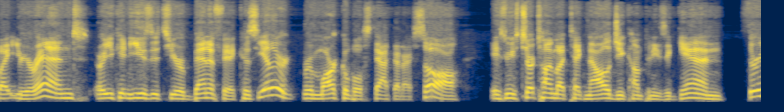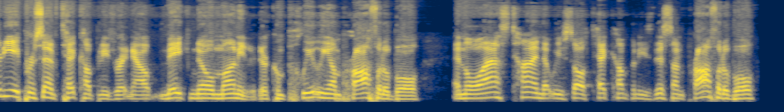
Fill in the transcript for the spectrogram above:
bite your end, or you can use it to your benefit. Because the other remarkable stat that I saw is when you start talking about technology companies again, 38% of tech companies right now make no money. They're completely unprofitable. And the last time that we saw tech companies this unprofitable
